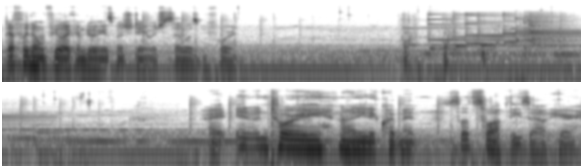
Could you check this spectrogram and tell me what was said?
Definitely don't feel like I'm doing as much damage as I was before. Alright, inventory. Now I need equipment. So let's swap these out here.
